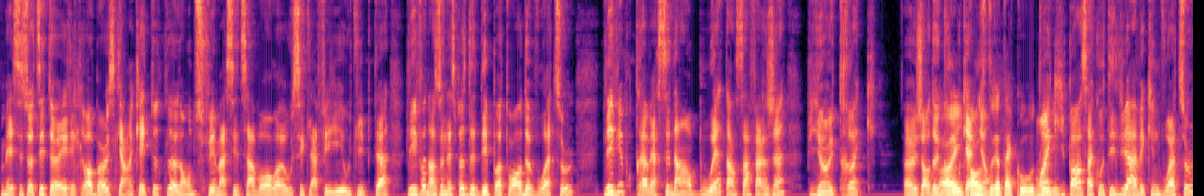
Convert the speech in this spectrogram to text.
mais c'est ça, tu sais, t'as Eric Roberts qui enquête tout le long du film, à essayer de savoir euh, où c'est que la fille est, où est l'hôpital. Puis là, il va dans une espèce de dépotoir de voiture. Puis là, il vient pour traverser dans la boîte en s'affargeant, puis il y a un truck, un genre de gros Ah, il camion. passe direct à côté. Ouais, qui passe à côté de lui avec une voiture.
